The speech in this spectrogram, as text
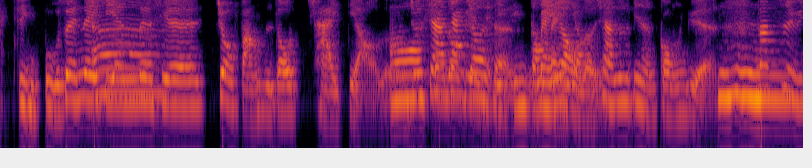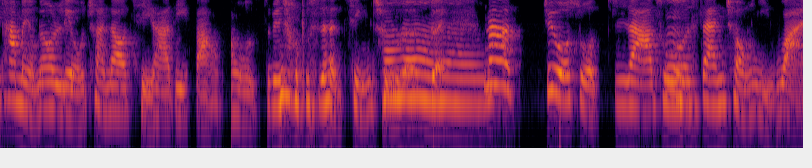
进步，所以那边那些旧房子都拆掉了，就现在都变成没有了。现在就是变成公园。那至于他们有没有流传到其他地方，我这边就不是很清楚了。对，那据我所知啊，除了三重以外啊，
